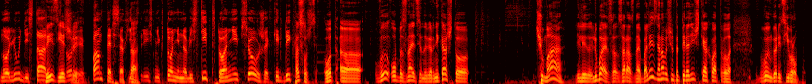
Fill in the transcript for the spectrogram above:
Но люди старые, жизнь которые жизнь. в памперсах, да. если их никто не навестит, то они все уже кирдык. Послушайте, вот э, вы оба знаете наверняка, что чума или любая заразная болезнь, она, в общем-то, периодически охватывала, будем говорить, Европу.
